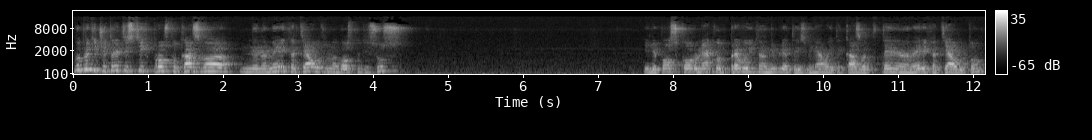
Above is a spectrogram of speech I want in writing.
Въпреки, че трети стих просто казва не намериха тялото на Господ Исус, или по-скоро някои от преводите на Библията, извинявайте, казват те не намериха тялото,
